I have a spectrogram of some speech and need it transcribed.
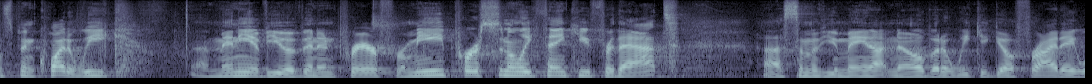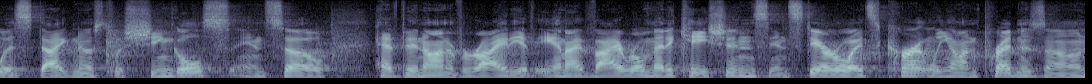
Well, it's been quite a week. Uh, many of you have been in prayer for me personally. Thank you for that. Uh, some of you may not know, but a week ago, Friday, was diagnosed with shingles, and so have been on a variety of antiviral medications and steroids, currently on prednisone.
